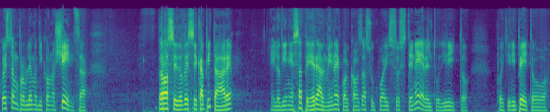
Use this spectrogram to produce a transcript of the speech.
Questo è un problema di conoscenza però se dovesse capitare e lo vieni a sapere almeno è qualcosa su cui sostenere il tuo diritto. Poi ti ripeto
